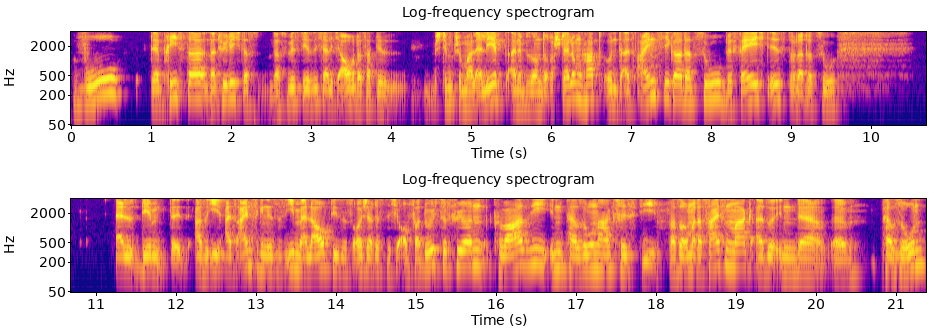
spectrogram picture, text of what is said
wo der Priester natürlich, das, das wisst ihr sicherlich auch, das habt ihr bestimmt schon mal erlebt, eine besondere Stellung hat und als einziger dazu befähigt ist oder dazu dem, also als einzigen ist es ihm erlaubt, dieses eucharistische Opfer durchzuführen, quasi in persona Christi. Was auch immer das heißen mag, also in der äh, Person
